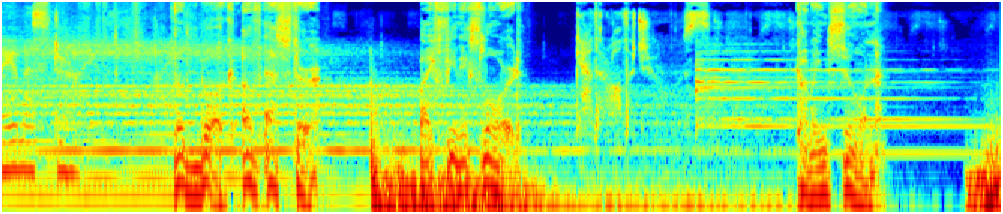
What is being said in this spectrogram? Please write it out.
I am Esther. The Book of Esther by Phoenix Lord. Gather all the Jews. Coming soon.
